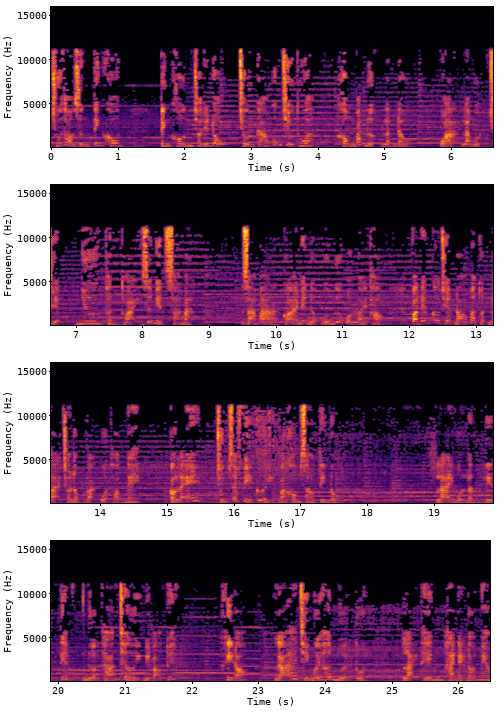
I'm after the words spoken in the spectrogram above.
chú thỏ rừng tinh khôn Tinh khôn cho đến độ trồn cáo cũng chịu thua, Không bắt được lần đầu, Quả là một chuyện như thần thoại giữa miền sa mạc. Giá mà có ai biết được ngôn ngữ của loài thỏ Và đem câu chuyện đó mà thuật lại cho đồng loại của thỏ nghe, Có lẽ chúng sẽ phỉ cười mà không sao tin nổi. Lại một lần liên tiếp nửa tháng trời bị bão tuyết. Khi đó, gã chỉ mới hơn 10 tuổi, Lại thêm hai ngày đói meo.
